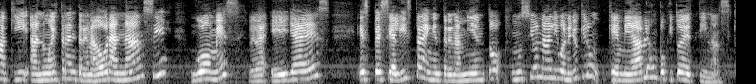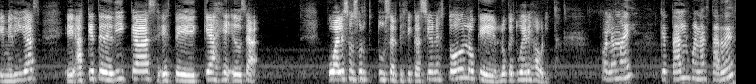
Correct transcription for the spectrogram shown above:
aquí a nuestra entrenadora Nancy Gómez, ¿verdad? Ella es especialista en entrenamiento funcional y bueno, yo quiero que me hables un poquito de ti, Nancy, que me digas eh, a qué te dedicas, este, qué, o sea, cuáles son tus certificaciones, todo lo que, lo que tú eres ahorita. Hola May, ¿qué tal? Buenas tardes,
